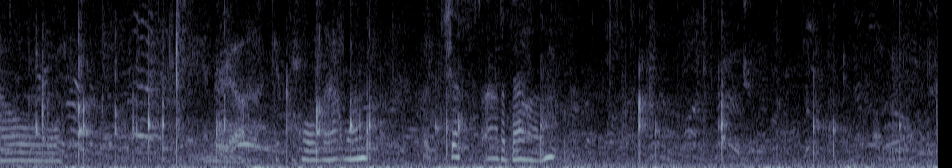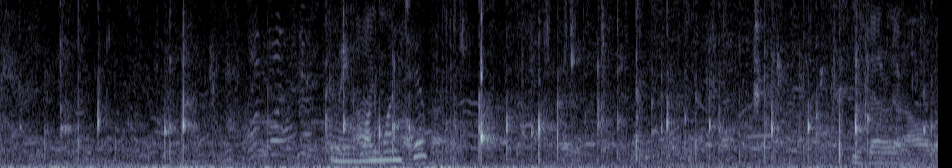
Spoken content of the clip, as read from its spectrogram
Oh, Andrea gets a hold of that one, but just out of bounds. It's gonna be one, one, two. He's better than all of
